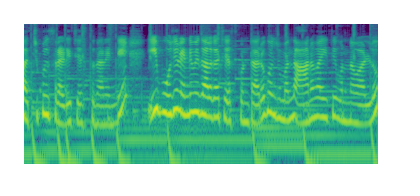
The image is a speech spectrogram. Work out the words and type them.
పచ్చి పులుసు రెడీ చేస్తున్నానండి. ఈ పూజ రెండు విధాలుగా చేసుకుంటారు. కొంచెం మంది ఆనవాయితీ ఉన్నవాళ్ళు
